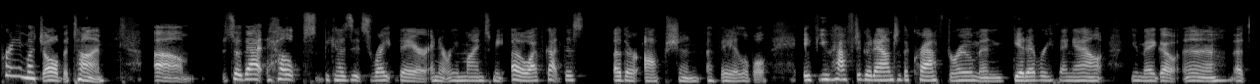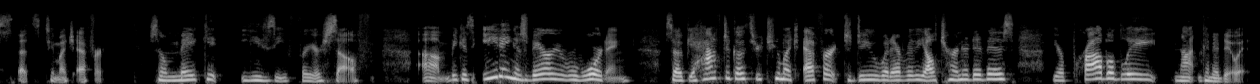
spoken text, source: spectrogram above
pretty much all the time. Um, so that helps because it's right there and it reminds me oh i've got this other option available. If you have to go down to the craft room and get everything out you may go eh, that's that's too much effort. So make it easy for yourself um, because eating is very rewarding. So if you have to go through too much effort to do whatever the alternative is you're probably not going to do it.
